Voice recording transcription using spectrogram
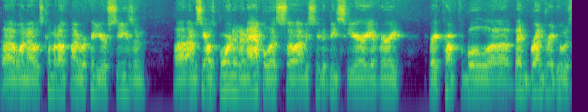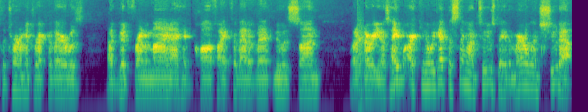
uh, when I was coming off my rookie year season. Uh, obviously, I was born in Annapolis, so obviously the DC area very very comfortable. Uh, ben Brundred, who was the tournament director there, was a good friend of mine. I had qualified for that event, knew his son, whatever. You know, hey, Mark, you know, we got this thing on Tuesday, the Maryland Shootout.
